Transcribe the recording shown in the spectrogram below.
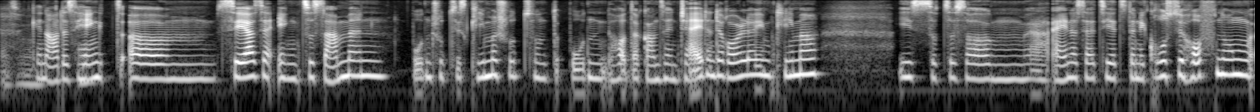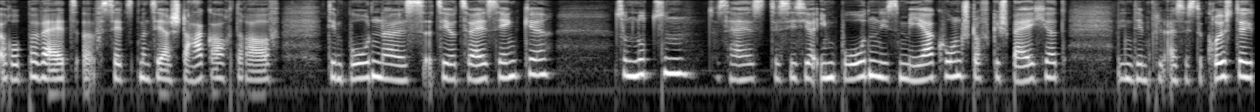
Also, genau, das hängt ähm, sehr, sehr eng zusammen. Bodenschutz ist Klimaschutz und der Boden hat eine ganz entscheidende Rolle im Klima. Ist sozusagen einerseits jetzt eine große Hoffnung. Europaweit äh, setzt man sehr stark auch darauf, den Boden als CO2-Senke zu nutzen. Das heißt, es ist ja im Boden ist mehr Kohlenstoff gespeichert. In dem, also es ist der größte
